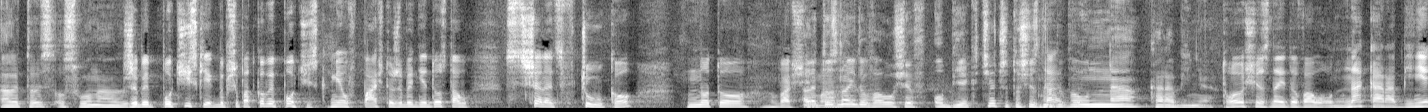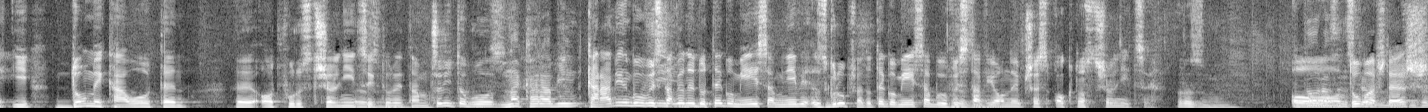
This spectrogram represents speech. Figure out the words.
Ale to jest osłona... Żeby pociski, jakby przypadkowy pocisk miał wpaść, to żeby nie dostał strzelec w czółko, no to właśnie Ale ma. to znajdowało się w obiekcie, czy to się znajdowało na karabinie? To się znajdowało na karabinie i domykało ten e, otwór strzelnicy, który tam. Czyli to było na karabin. Karabin był wystawiony do tego miejsca, mniej wie- z grubsza, do tego miejsca był wystawiony przez okno strzelnicy. Rozumiem. O, tu masz też e,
